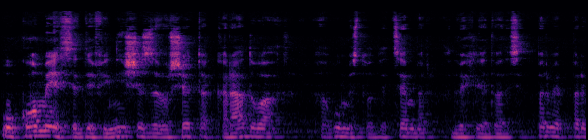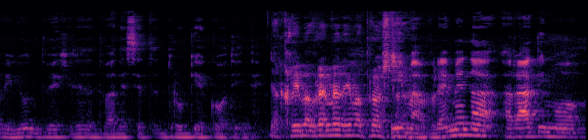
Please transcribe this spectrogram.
u kome se definiše završetak radova umesto decembar 2021. 1. jun 2022. godine. Dakle, ima vremena, ima prostora. Ima vremena, radimo,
